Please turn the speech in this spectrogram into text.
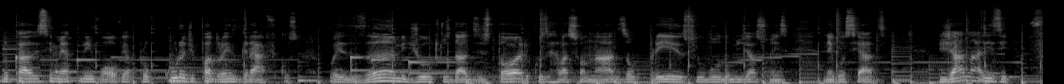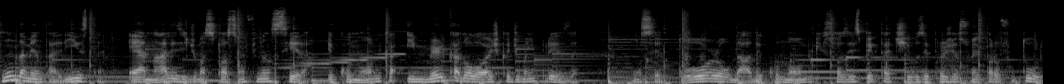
No caso, esse método envolve a procura de padrões gráficos, o exame de outros dados históricos relacionados ao preço e o volume de ações negociadas. Já a análise fundamentalista é a análise de uma situação financeira, econômica e mercadológica de uma empresa, um setor ou dado econômico e suas expectativas e projeções para o futuro.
